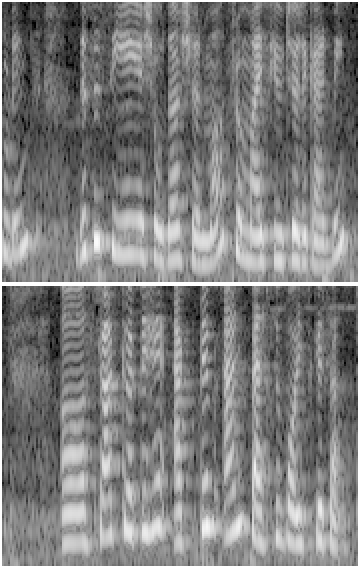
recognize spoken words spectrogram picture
Students this is C A Yashoda Sharma from my future academy start करते हैं एक्टिव एंड पैसिव वॉइस के साथ.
